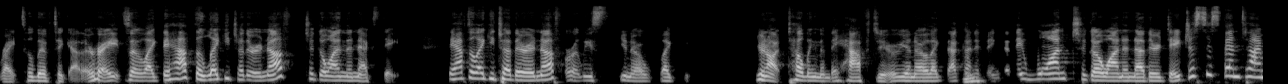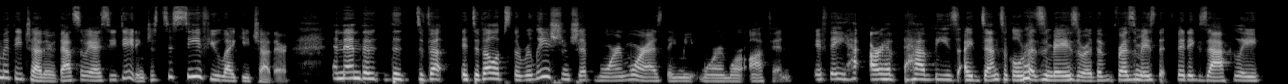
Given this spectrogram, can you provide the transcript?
right? To live together, right? So like they have to like each other enough to go on the next date. They have to like each other enough or at least, you know, like you're not telling them they have to, you know, like that kind mm-hmm. of thing. That they want to go on another date just to spend time with each other. That's the way I see dating, just to see if you like each other. And then the the deve- it develops the relationship more and more as they meet more and more often. If they ha- are have, have these identical resumes or the resumes that fit exactly,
